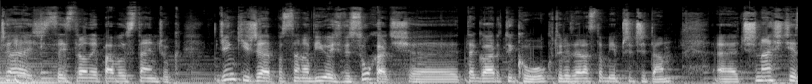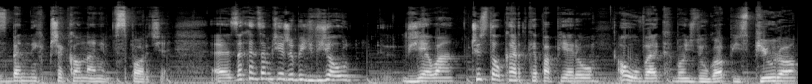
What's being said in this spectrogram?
Cześć, z tej strony Paweł Stańczuk. Dzięki, że postanowiłeś wysłuchać e, tego artykułu, który zaraz Tobie przeczytam. E, 13 zbędnych przekonań w sporcie. E, zachęcam Cię, żebyś wziął, wzięła czystą kartkę papieru, ołówek bądź długopis, pióro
